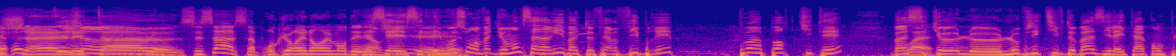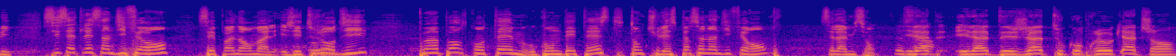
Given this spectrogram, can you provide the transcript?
échelles, les tables, euh, c'est ça, ça procure énormément d'énergie. c'est et- l'émotion en fait, du moment que ça arrive à te faire vibrer, peu importe qui t'es, bah, Ouais. c'est que l'objectif de base il a été accompli. Si ça te laisse indifférent, c'est pas normal. Et j'ai toujours dit, peu importe qu'on t'aime ou qu'on te déteste, tant que tu laisses personne indifférent, c'est la mission. Il a, il a déjà tout compris au catch, hein.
